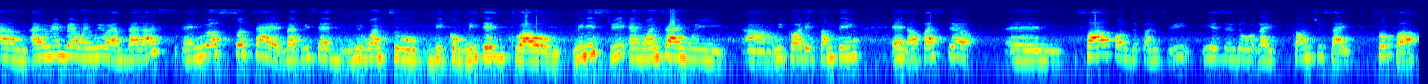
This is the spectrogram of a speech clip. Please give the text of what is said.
um, I remember when we were at Dallas and we were so tired that we said we want to be committed to our ministry. And one time we uh, recorded something, and a pastor and far from the country, he is in the like countryside so far,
